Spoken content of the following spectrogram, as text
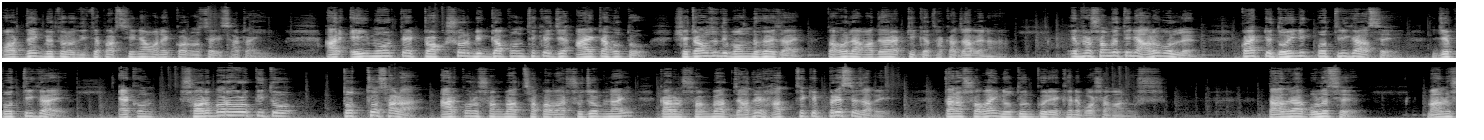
অর্ধেক বেতনও দিতে পারছি না, অনেক কর্মচারী ছাঁটাই। আর এই মুহূর্তে টকশোর বিজ্ঞাপন থেকে যে আয়টা হতো, সেটাও যদি বন্ধ হয়ে যায়, তাহলে আমাদের আর টিকে থাকা যাবে না। এ প্রসঙ্গে তিনি আরও বললেন, কয়েকটি দৈনিক পত্রিকা আছে, যে পত্রিকায় এখন সরবরাহকৃত তথ্য ছাড়া আর কোনো সংবাদ ছাপাবার সুযোগ নাই, কারণ সংবাদ যাদের হাত থেকে প্রেসে যাবে, তারা সবাই নতুন করে এখানে বসা মানুষ। তারা বলেছে, মানুষ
